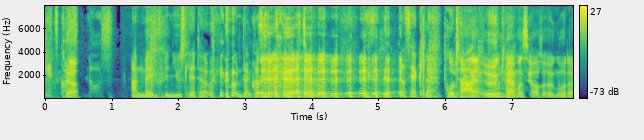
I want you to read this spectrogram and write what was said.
Jetzt kostenlos. Ja. Anmelden für den Newsletter und, und dann kostet das ist ja klar. Pro Tag. Ja, irgendwer pro Tag. muss ja auch irgendwo da,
